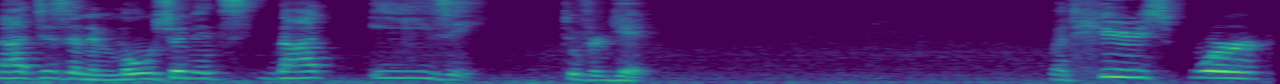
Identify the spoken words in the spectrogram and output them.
not just an emotion. It's not easy to forgive. But here's where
